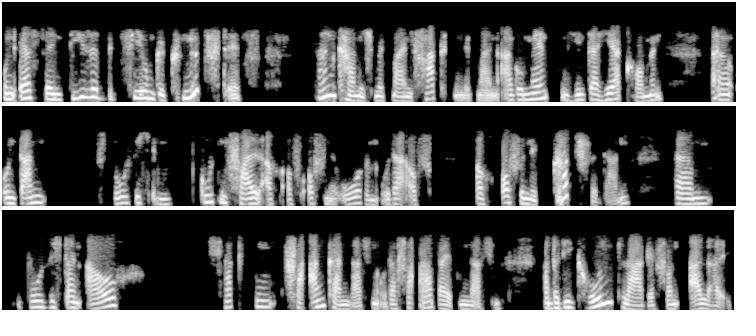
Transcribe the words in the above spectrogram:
Und erst wenn diese Beziehung geknüpft ist, dann kann ich mit meinen Fakten, mit meinen Argumenten hinterherkommen äh, und dann stoße ich im guten Fall auch auf offene Ohren oder auf auch offene Köpfe dann, ähm, wo sich dann auch Fakten verankern lassen oder verarbeiten lassen. Aber die Grundlage von aller, ich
